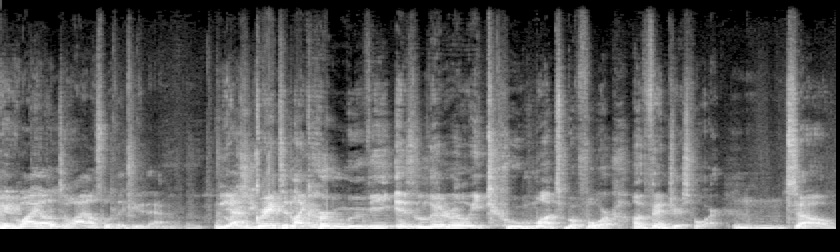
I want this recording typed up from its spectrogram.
mean, why else? Why else would they do that? Yeah, Unless she's- granted, like her movie is literally two months before Avengers 4 So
